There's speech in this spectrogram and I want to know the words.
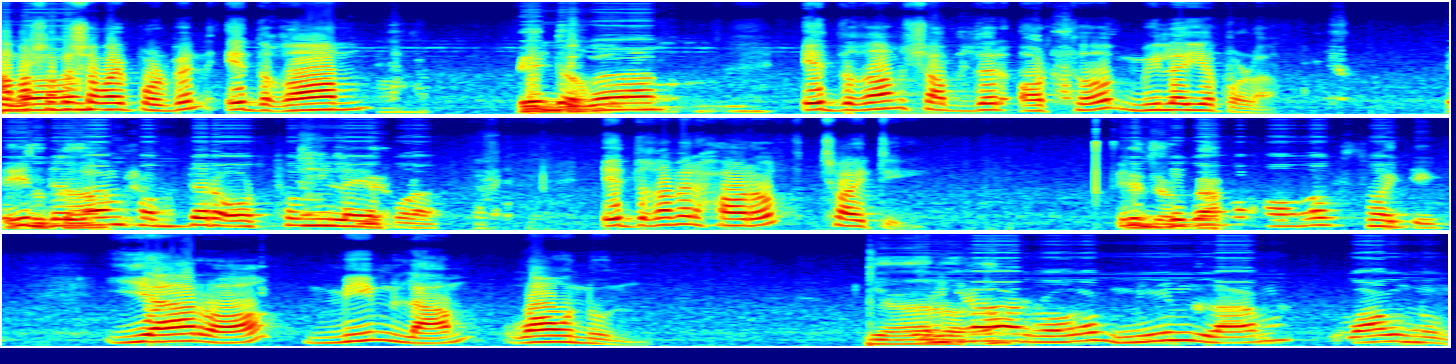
আমার সাথে সবাই পড়বেন। ইদগাম। ইদগাম। ইদগাম শব্দের অর্থ মিলাইয়া পড়া। ইদগাম। শব্দের অর্থ মিলাইয়া পড়া। ইদগামের হরফ ছয়টি। ইদগামের হরফ ছয়টি। ইয়া র মিম লাম ওয়াও নুন। ইয়ার ইয়া র মিম লাম ওয়াও নুন।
